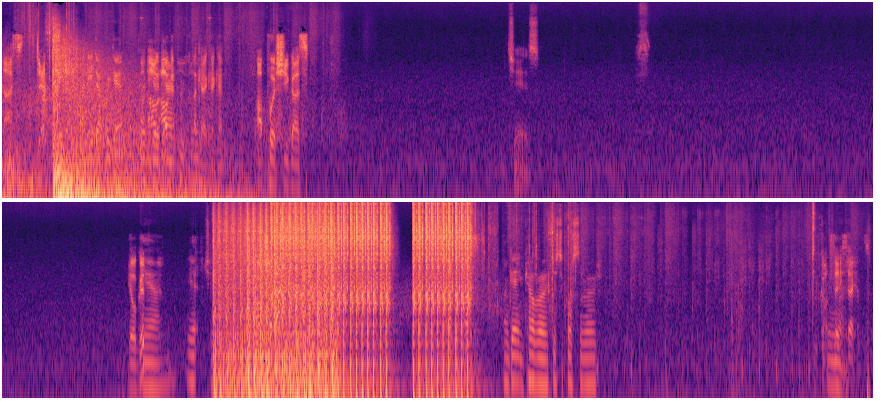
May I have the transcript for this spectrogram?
Nice. Dead. I need up again. Maybe I'll, go I'll down okay, okay, okay. I'll push you guys. Cheers. You're good? Yeah. Yeah. Cheers. Oh, I'm getting cover just across the road. Got 30 much. seconds.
